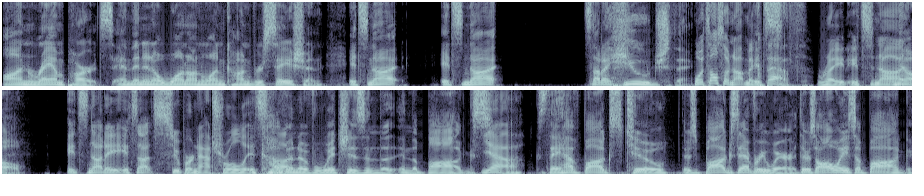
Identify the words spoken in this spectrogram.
on ramparts, and then in a one-on-one conversation. It's not. It's not. It's not a huge thing. well, it's also not It's- Macbeth, right? It's not. no, It's not a. It's not supernatural. It's coven not. of witches in the in the bogs. Yeah. because they have bogs too. There's bogs everywhere. There's always a bog.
